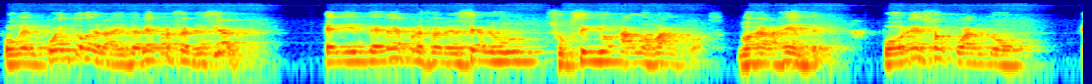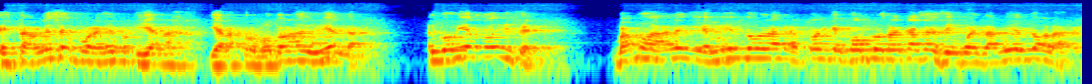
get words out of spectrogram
con el cuento de la interés preferencial. El interés preferencial es un subsidio a los bancos, no es a la gente. Por eso cuando establecen, por ejemplo, y a las, y a las promotoras de vivienda, el gobierno dice, vamos a darle 10 mil dólares a todo el que compre una casa de 50 mil dólares.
